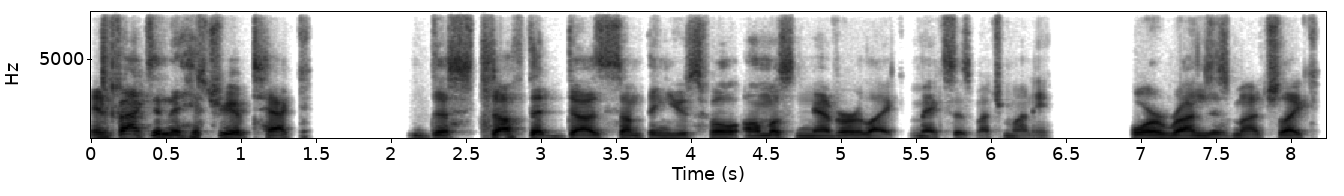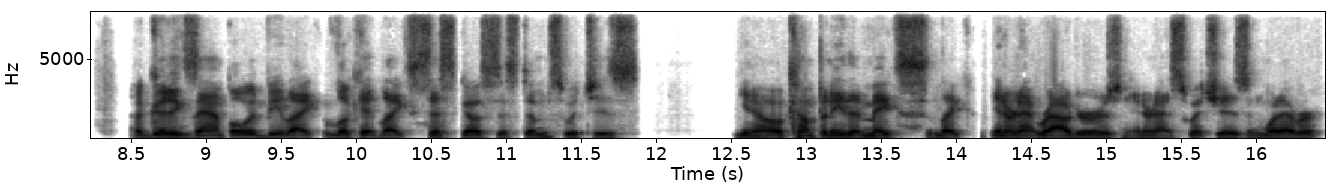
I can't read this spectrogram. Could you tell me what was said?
in fact, in the history of tech, the stuff that does something useful almost never like makes as much money or runs as much. Like a good example would be like look at like Cisco Systems, which is you know a company that makes like internet routers and internet switches and whatever,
